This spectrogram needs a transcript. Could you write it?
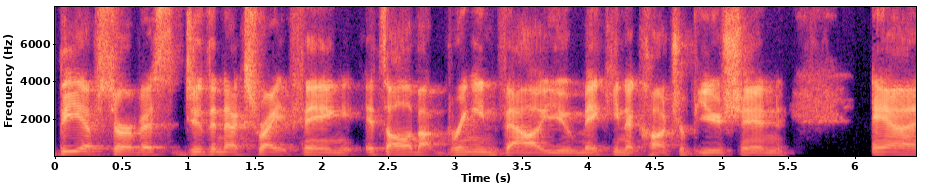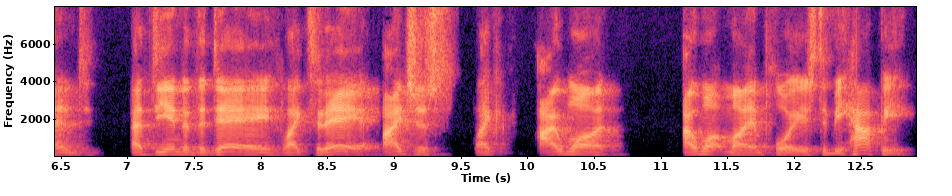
be of service, do the next right thing. It's all about bringing value, making a contribution, and at the end of the day, like today, I just like I want I want my employees to be happy,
